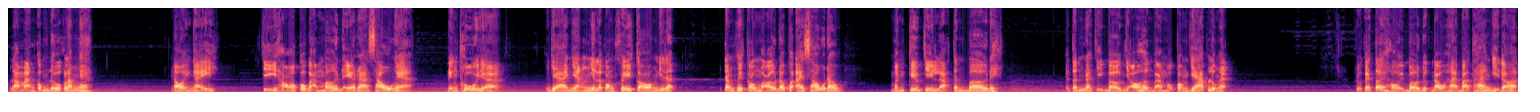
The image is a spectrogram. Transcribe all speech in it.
Làm ăn cũng được lắm nha. Nói ngay, Chị họ của bạn mới đẻ ra xấu nha. Đen thui à. Da nhăn như là con khỉ con vậy đó. Trong khi cậu mở đâu có ai xấu đâu. Mình kêu chị là tên Bơ đi. Tính ra chị Bơ nhỏ hơn bạn một con giáp luôn á. Rồi cái tới hồi Bơ được đâu 2-3 tháng gì đó,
